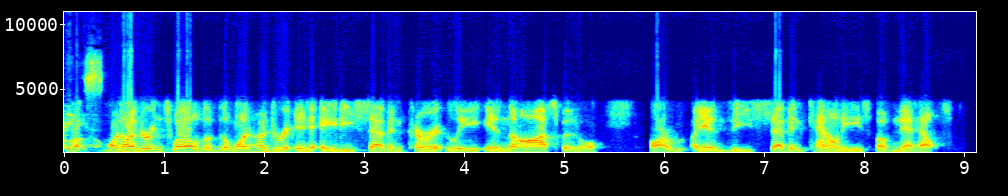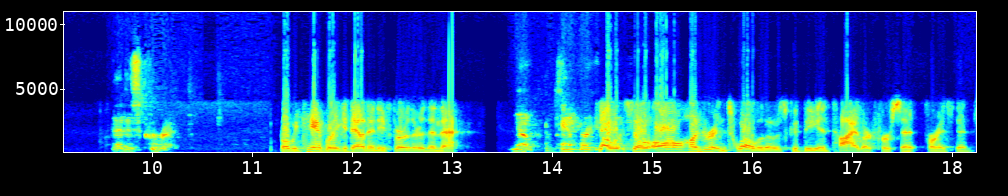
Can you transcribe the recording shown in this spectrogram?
112 of the uh, 187 currently in the hospital are in the seven counties of Net Health. That is correct. But we can't break it down any further than that. No, can't break it so, down. So all 112 of those could be in Tyler, for, for instance.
